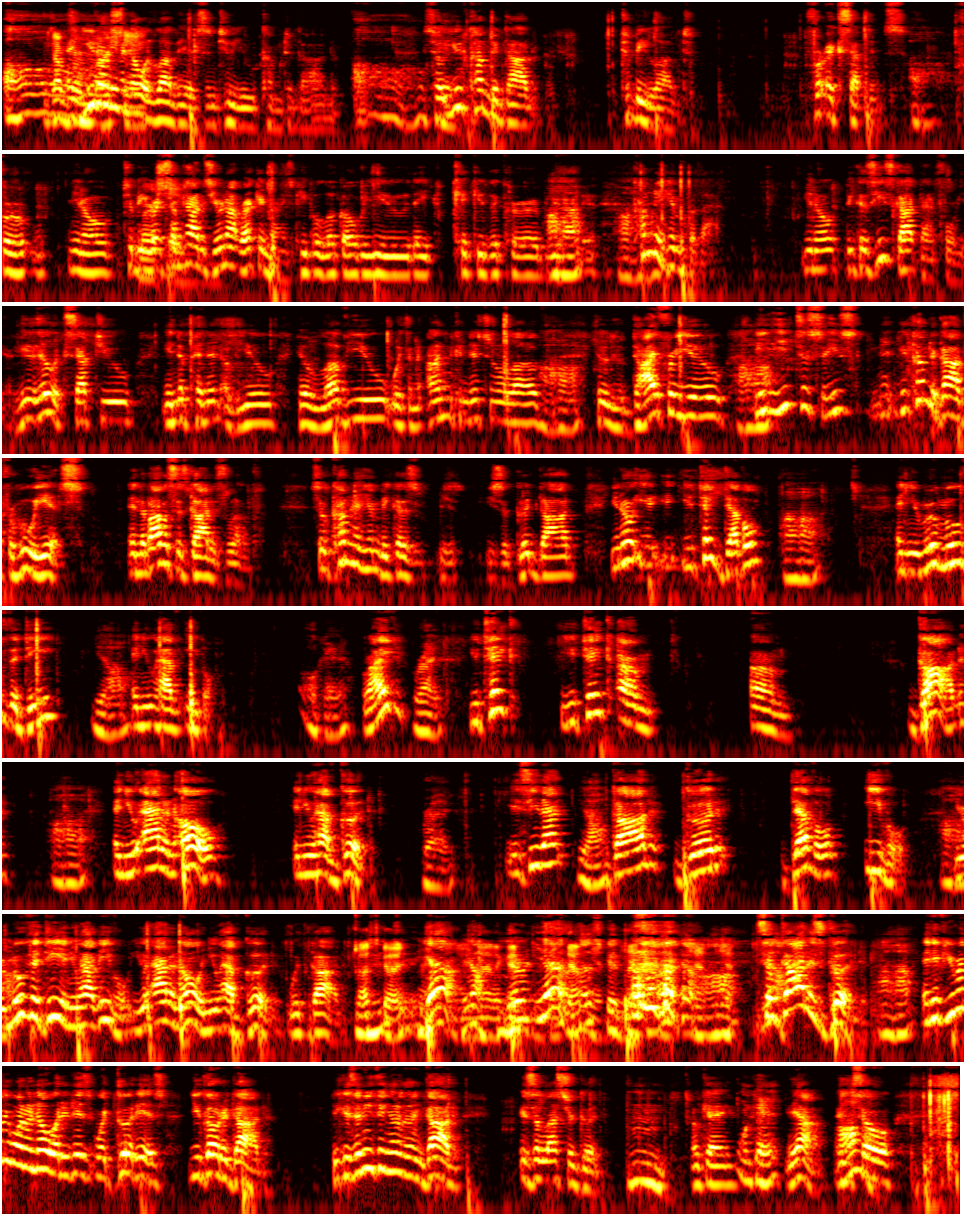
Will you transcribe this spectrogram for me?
oh, And from you don't even know what love is until you come to God. oh, So you come to God to be loved, for acceptance, Oh. for you know to be. Mercy. Sometimes you're not recognized. People look over you. They kick you to the curb. Uh-huh. not. Uh-huh. Come to Him for that. You know, because He's got that for you. He, he'll accept you, independent of you. He'll love you with an unconditional love. Uh-huh. He'll die for you. Uh-huh. He, he just he's you come to God for who He is, and the Bible says God is love. So come to Him because He's, a good God. You know, you, you take devil Uh huh. and you remove the D, Yeah. and you have evil, Okay. right? Right. You take you take um um God Uh huh. and you add an O, and you have good. Right. You see that? Yeah. God, good, devil, evil. Uh-huh. You remove the D and you have evil. You add an O and you have good with God. That's good. Yeah. You Yeah. had a You're- good- yeah, That's good. Yeah, yeah, Uh-huh. So Yeah. God is good. Uh huh. And if you really want to know what it is, what good is, you go to God. Because anything other than God is a lesser good. Mm. Okay? Okay. Yeah. And Oh. so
